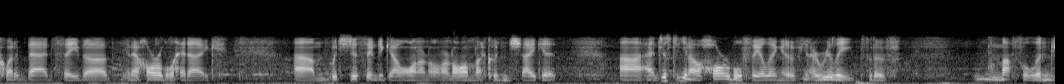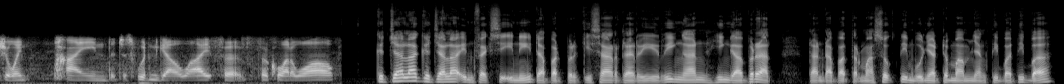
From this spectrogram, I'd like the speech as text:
Quite a bad fever, you know, horrible headache, um, which just seemed to go on and on and on. I couldn't shake it. Uh, and just, you know, a horrible feeling of, you know, really sort of muscle and joint pain that just wouldn't go away for, for quite a while. Gejala-gejala infeksi ini dapat berkisar dari ringan hingga berat dan dapat termasuk timbulnya demam yang tiba-tiba,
